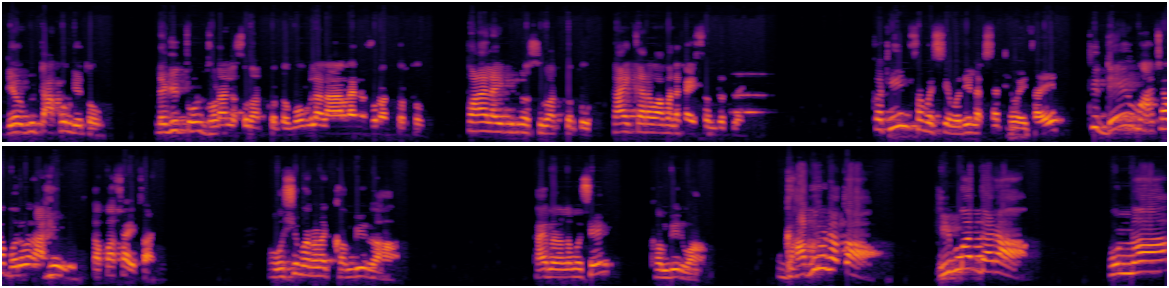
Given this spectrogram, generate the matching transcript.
देव मी टाकून देतो. लगेच तोंड धोडायला सुरुवात करतो. बोंबला आरडायला सुरुवात करतो. पळायला सुरुवात करतो. काय करावं आम्हाला काही समजत नाही. कठीण समस्येमध्ये लक्षात ठेवायचं आहे की देव माझ्या बरोबर आहे तपासायचं आहे. मोशे म्हणाला खंबीर राहा. काय म्हणाला मोशे? खंबीर व्हा. घाबरू नका हिंमत धरा. पुन्हा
